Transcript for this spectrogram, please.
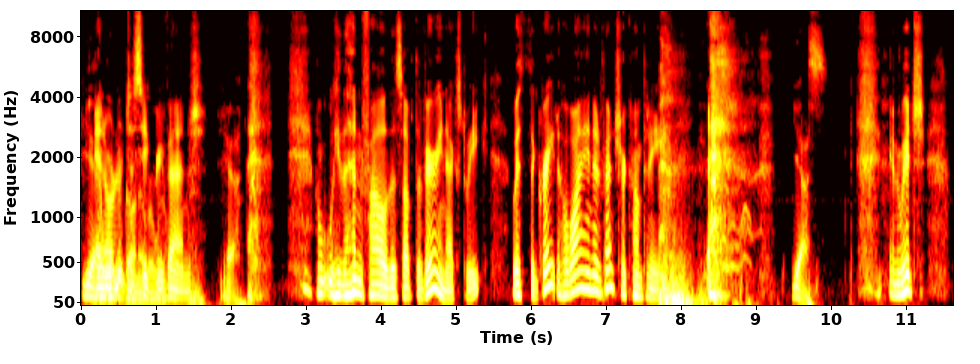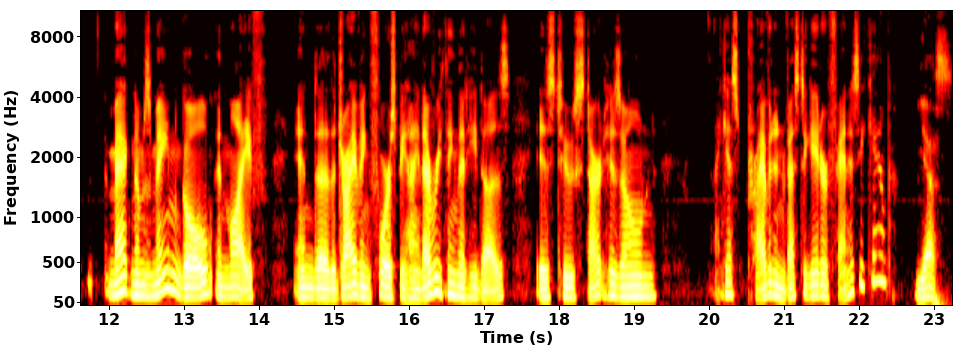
Yeah, in order to seek over well. revenge. Yeah, We then follow this up the very next week with the Great Hawaiian Adventure Company, yes, in which Magnum's main goal in life and uh, the driving force behind everything that he does is to start his own, I guess, private investigator fantasy camp. yes.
